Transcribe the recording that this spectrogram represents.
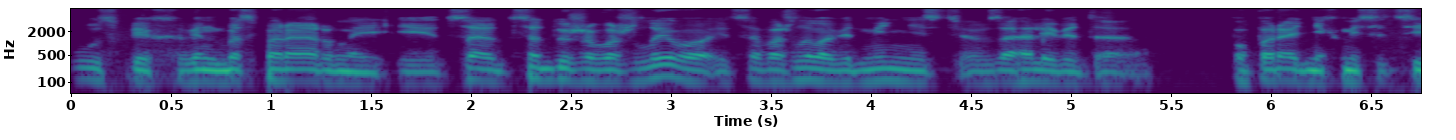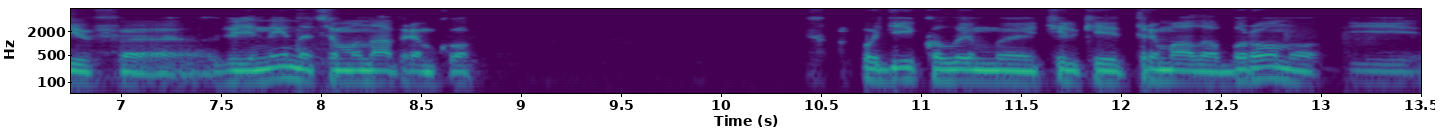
успіх, він безперервний, і це, це дуже важливо, і це важлива відмінність взагалі від е, попередніх місяців е, війни на цьому напрямку. Подій, коли ми тільки тримали оборону і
